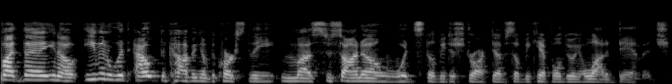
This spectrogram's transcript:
but the you know even without the copying of the quirks, the Susanoo would still be destructive, still be capable of doing a lot of damage.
